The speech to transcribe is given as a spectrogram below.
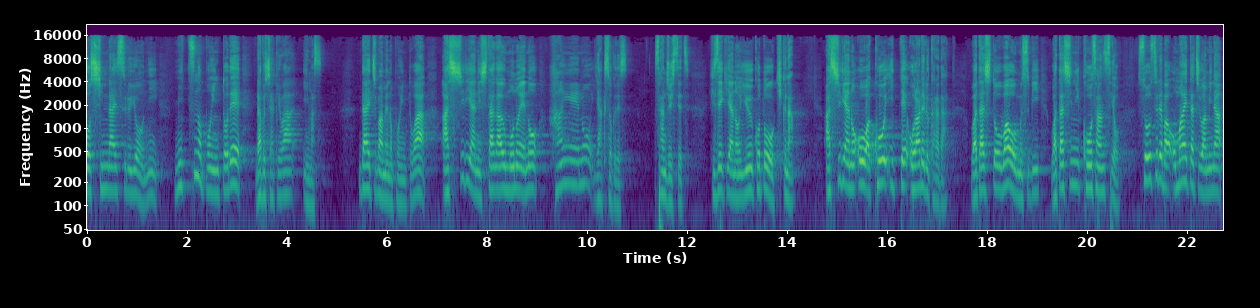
を信頼するように3つのポイントでラブシャケは言います。第1番目のポイントはアッシリアに従う者への繁栄の約束です。31節。ヒゼキヤの言うことを聞くな。アッシリアの王はこう言っておられるからだ。私と輪を結び私に降参せよ。そうすればお前たちは皆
